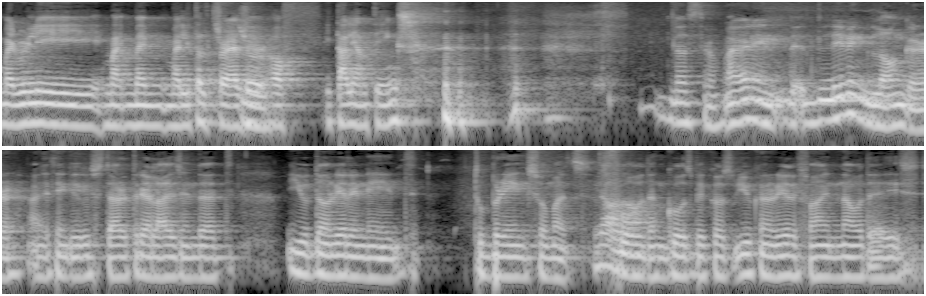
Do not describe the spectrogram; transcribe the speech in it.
my really my, my, my little treasure of Italian things. That's true. I mean, living longer, I think you start realizing that you don't really need to bring so much No, food no. and goods because you can really find nowadays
